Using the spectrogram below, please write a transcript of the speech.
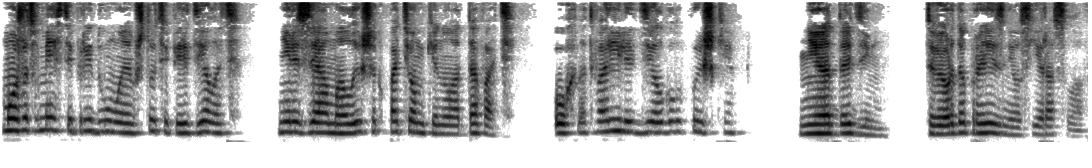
«Может, вместе придумаем, что теперь делать? Нельзя малышек Потемкину отдавать. Ох, натворили дел глупышки». «Не отдадим», — твердо произнес Ярослав.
